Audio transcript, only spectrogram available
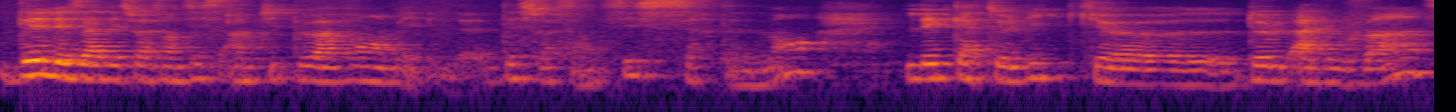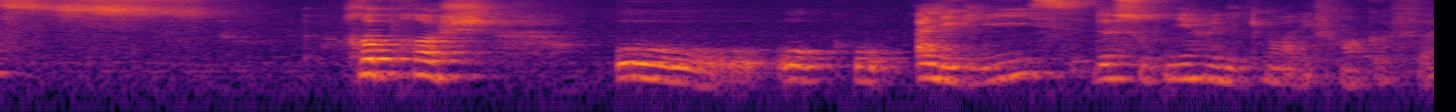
dès les années 70, un petit peu avant, mais dès 66 certainement, les catholiques euh, de, à Louvain reprochent à l'Église de soutenir uniquement les francophones.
